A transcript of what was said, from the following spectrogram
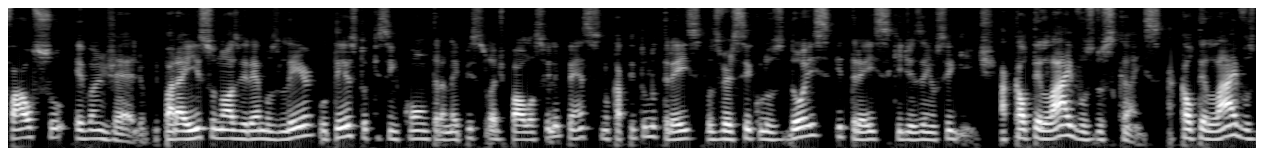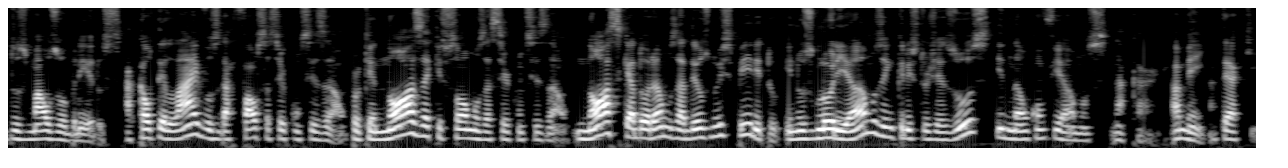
falso evangelho. E para isso nós iremos ler o texto que se encontra na Epístola de Paulo aos Filipenses, no capítulo 3, os versículos 2 e 3, que dizem o seguinte: Acautelai-vos dos cães, acautelai-vos dos maus obreiros, acautelai-vos da falsa circuncisão, porque nós é que somos a circuncisão. Nós que adoramos a Deus no espírito e nos gloriamos em Cristo Jesus e não confiamos na carne. Amém. Até aqui.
